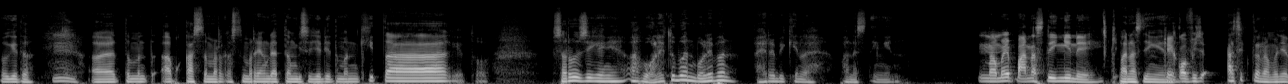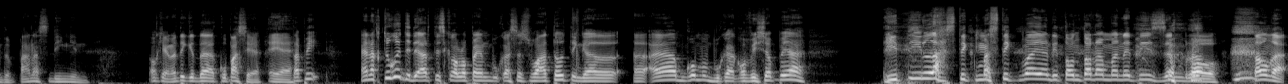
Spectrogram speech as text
begitu hmm. Eh temen customer customer yang datang bisa jadi teman kita gitu seru sih kayaknya ah boleh tuh ban boleh ban akhirnya bikin lah panas dingin Namanya panas dingin nih. panas dingin Kayak coffee. Asik tuh namanya tuh, panas dingin. Oke, nanti kita kupas ya. iya Tapi enak juga jadi artis kalau pengen buka sesuatu tinggal eh eh, gue mau buka coffee shop ya. Itilah stigma-stigma yang ditonton sama netizen, bro. Tahu nggak?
